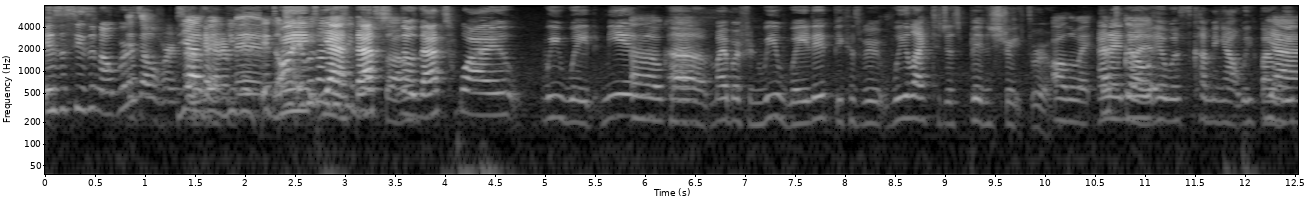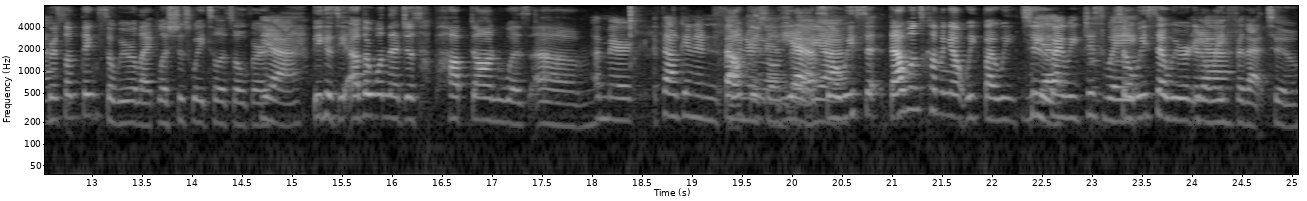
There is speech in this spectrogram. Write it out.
is the season over? It's over. So Yeah, it but you can- it's on- it was on yeah, Disney Plus, that's though. no, that's why we waited. Me and Oh, okay. uh, my boyfriend, we waited because we we like to just binge straight through. all the way. and That's I know good. it was coming out week by Yeah. week or something, so we were like, let's just wait till it's over. yeah, Because the other one that just popped on was um American Falcon and Falcon Winter Soldier. yeah, So we said that one's coming out week by week too. week by week, just wait. So we said we were gonna Yeah. wait for that too.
